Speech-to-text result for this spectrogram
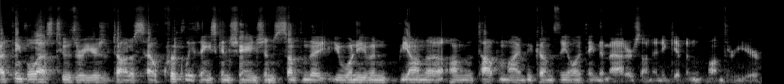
I think the last two or three years have taught us how quickly things can change, and something that you wouldn't even be on the on the top of mind becomes the only thing that matters on any given month or year.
